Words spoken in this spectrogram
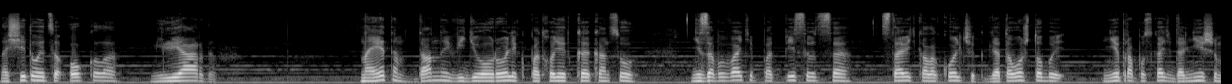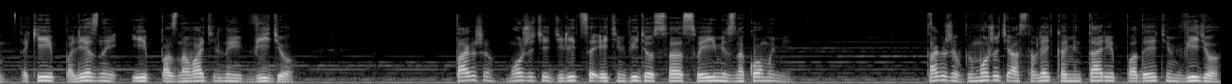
насчитывается около миллиардов. На этом данный видеоролик подходит к концу. Не забывайте подписываться, ставить колокольчик для того, чтобы не пропускать в дальнейшем такие полезные и познавательные видео. Также можете делиться этим видео со своими знакомыми. Также вы можете оставлять комментарии под этим видео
